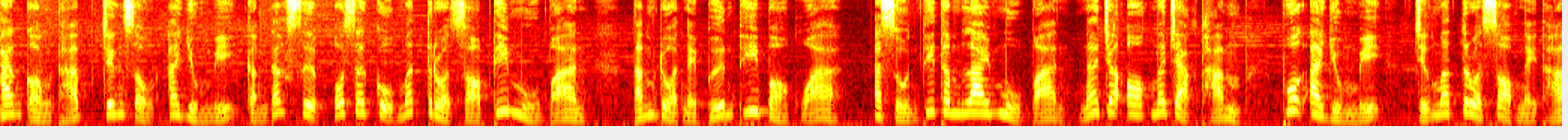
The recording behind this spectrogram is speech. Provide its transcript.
ทางกองทัพจึงส่งอายุมิกับนักสืบโอซากุมาตรวจสอบที่หมู่บ้าน ตำรวจในพื้นที่บอกว่า อสูรที่ทำลายหมู่บ้านน่าจะออกมาจากถ้ำพวกอายุมิจึงมาตรวจสอบในถ้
